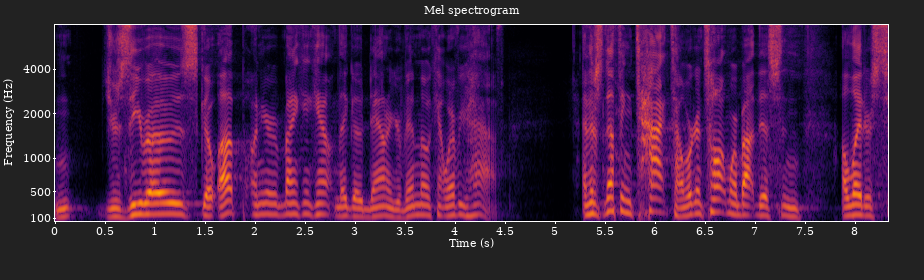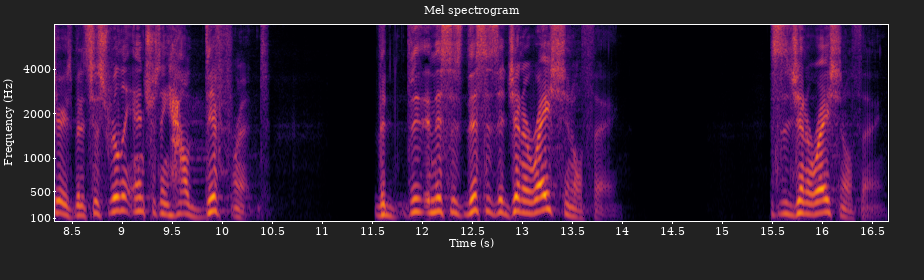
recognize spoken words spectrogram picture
Your zeros go up on your bank account and they go down on your Venmo account, whatever you have. And there's nothing tactile. We're going to talk more about this in a later series, but it's just really interesting how different. The, and this is, this is a generational thing. This is a generational thing.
